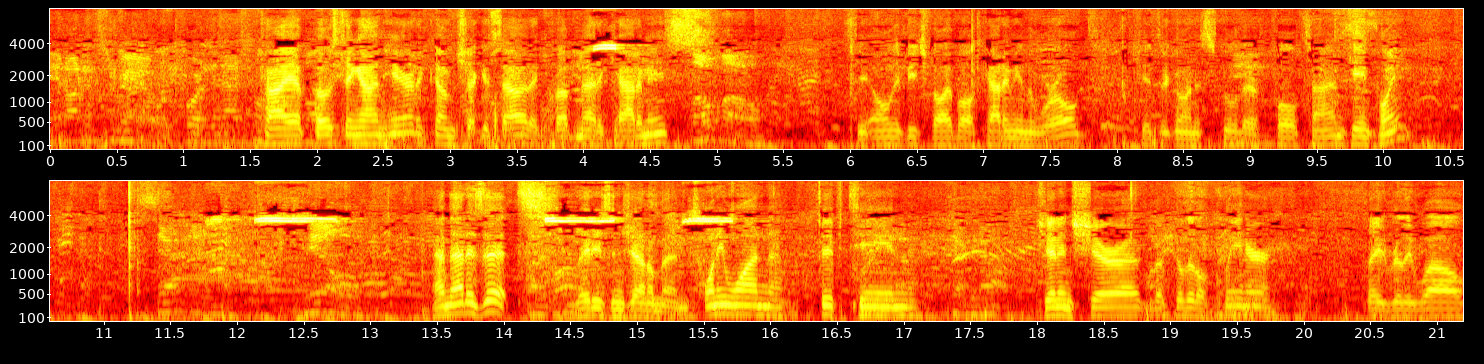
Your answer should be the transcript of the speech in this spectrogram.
and on Instagram look for the National Kaya posting on here to come check us out at Club Med Academies. It's the only beach volleyball academy in the world. Kids are going to school there full time. Game point. And that is it, ladies and gentlemen. 21 15. Check it out. Jen and Shara looked a little cleaner, played really well.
